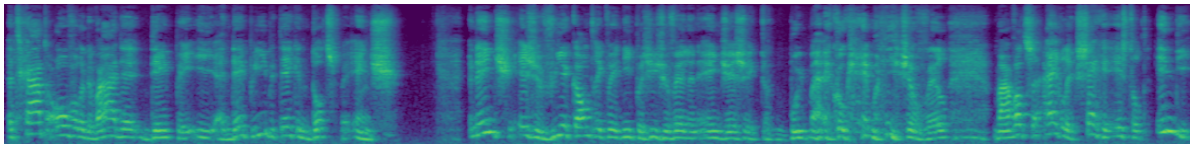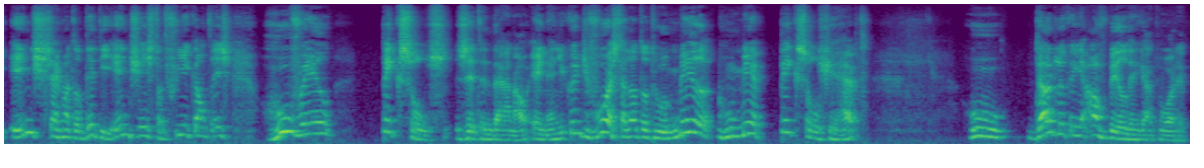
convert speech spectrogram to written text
Het gaat over de waarde dpi. En dpi betekent dots per inch. Een inch is een vierkant. Ik weet niet precies hoeveel een inch is. Ik, dat boeit mij ook helemaal niet zoveel. Maar wat ze eigenlijk zeggen is dat in die inch, zeg maar dat dit die inch is, dat vierkant is, hoeveel pixels zitten daar nou in. En je kunt je voorstellen dat hoe meer, hoe meer pixels je hebt, hoe duidelijker je afbeelding gaat worden.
